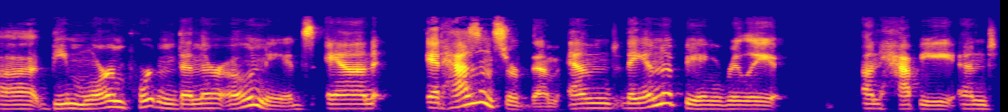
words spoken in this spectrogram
uh, be more important than their own needs. And it hasn't served them. And they end up being really unhappy and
